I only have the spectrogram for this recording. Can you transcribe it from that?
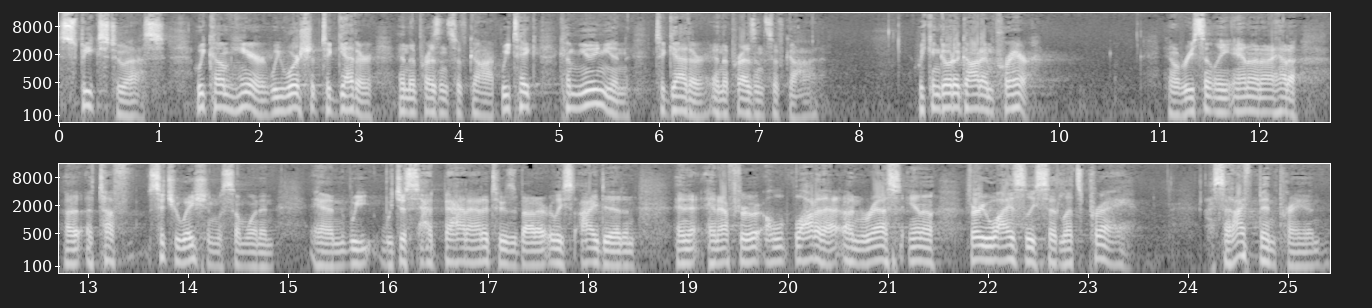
speaks to us. We come here, we worship together in the presence of God. We take communion together in the presence of God. We can go to God in prayer. You know, recently Anna and I had a a, a, tough situation with someone, and, and we, we just had bad attitudes about it, or at least I did. And, and, and after a lot of that unrest, Anna very wisely said, Let's pray. I said, I've been praying.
